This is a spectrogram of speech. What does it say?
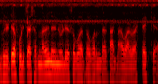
भेटूया पुढच्या अशात नवीन नवीन व्हिडिओसोबत तोपर्यंत tata bye bye take care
